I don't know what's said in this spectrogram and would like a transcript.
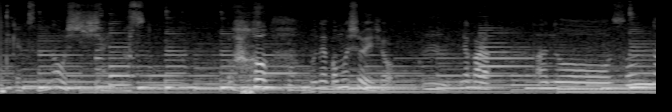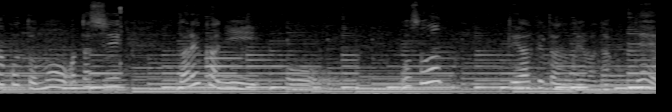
お客さんがおっしゃいますと。なんか面白いでしょ？うん。だから、あのー、そんなことも私誰かにこう教わってやってたのではなくて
